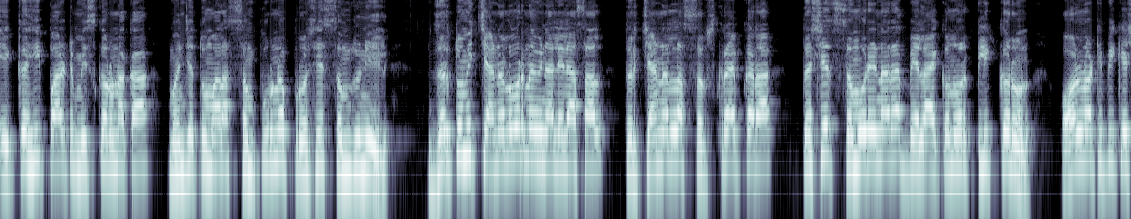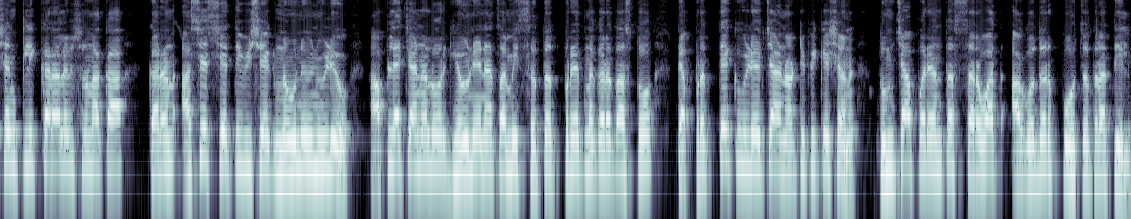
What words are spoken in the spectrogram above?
एकही पार्ट मिस करू नका. म्हणजे तुम्हाला संपूर्ण प्रोसेस समजून येईल. जर तुम्ही चॅनलवर नवीन आलेले असाल तर चॅनलला सबस्क्राईब करा. तसेच समोर येणाऱ्या बेल आयकॉनवर क्लिक करून ऑल नोटिफिकेशन क्लिक करायला विसरू नका. कारण असेच शेतीविषयक नवनवीन व्हिडिओ आपल्या चॅनलवर घेऊन येण्याचा मी सतत प्रयत्न करत असतो. त्या प्रत्येक व्हिडिओच्या नोटिफिकेशन तुमच्यापर्यंत सर्वात अगोदर पोहोचत राहतील.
